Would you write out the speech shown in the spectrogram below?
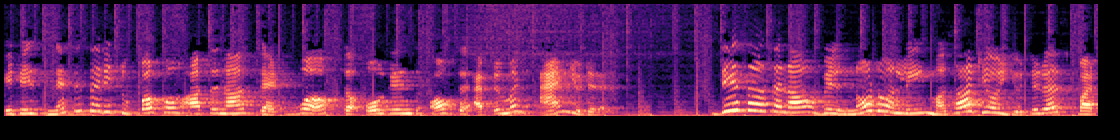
It is necessary to perform asanas that work the organs of the abdomen and uterus. This asana will not only massage your uterus but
